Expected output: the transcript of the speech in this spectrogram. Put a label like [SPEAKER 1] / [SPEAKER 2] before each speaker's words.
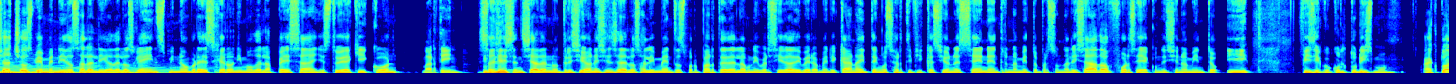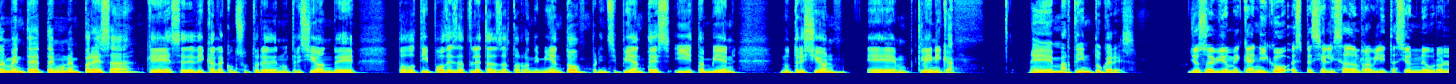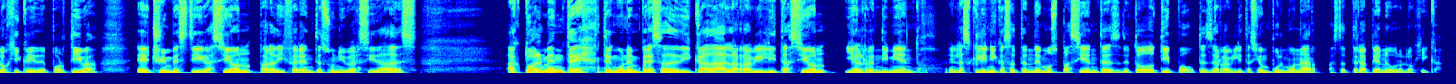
[SPEAKER 1] muchachos? Bienvenidos a la Liga de los Gains. Mi nombre es Jerónimo de la Pesa y estoy aquí con...
[SPEAKER 2] Martín.
[SPEAKER 1] Soy licenciado en Nutrición y Ciencia de los Alimentos por parte de la Universidad Iberoamericana y tengo certificaciones en entrenamiento personalizado, fuerza y acondicionamiento y fisicoculturismo. Actualmente tengo una empresa que se dedica a la consultoría de nutrición de todo tipo, desde atletas de alto rendimiento, principiantes y también nutrición eh, clínica. Eh, Martín, ¿tú qué eres?
[SPEAKER 2] Yo soy biomecánico especializado en rehabilitación neurológica y deportiva. He hecho investigación para diferentes universidades. Actualmente tengo una empresa dedicada a la rehabilitación y al rendimiento. En las clínicas atendemos pacientes de todo tipo, desde rehabilitación pulmonar hasta terapia neurológica.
